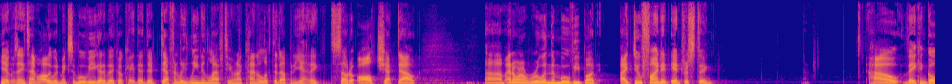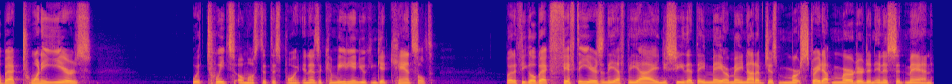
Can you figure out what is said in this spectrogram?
You know, because anytime Hollywood makes a movie, you got to be like, okay, they're, they're definitely leaning left here. And I kind of looked it up, and yeah, they sort of all checked out. Um, I don't want to ruin the movie, but I do find it interesting how they can go back 20 years with tweets almost at this point, and as a comedian, you can get canceled. But if you go back 50 years in the FBI and you see that they may or may not have just mur- straight up murdered an innocent man,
